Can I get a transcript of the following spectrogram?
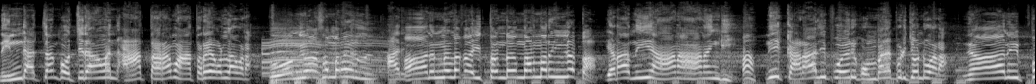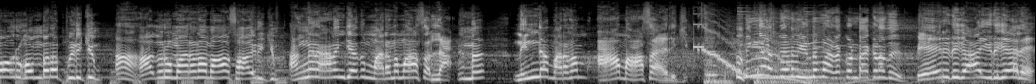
നിന്റെ അച്ഛൻ കൊച്ചിരാമൻ ആ തറ മാത്രമേ ഉള്ളൂ അവിടെ. തോന്നിവാസം പറയരുത്. ആര്? ആണുങ്ങളുടെ കൈത്തണ്ട എന്താണെന്ന് അറിയും എടാ നീ ആണാണെങ്കി നീ കടാലിൽ പോയൊരു കൊമ്പനെ പിടിച്ചോണ്ട് വാടാ. ഞാനിപ്പോ ഒരു കൊമ്പനെ പിടിക്കും. ആ. അതൊരു മരണമാസായിരിക്കും. അങ്ങനാണെങ്കി അത് മരണമാസല്ല. ഇന്ന്? നിന്റെ മരണം ആ മാസമായിരിക്കും. നിങ്ങൾ എന്താണ് വീണ്ടും വഴക്കുണ്ടാക്കണത്? പേരിടുക ഇടുകയല്ലേ.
